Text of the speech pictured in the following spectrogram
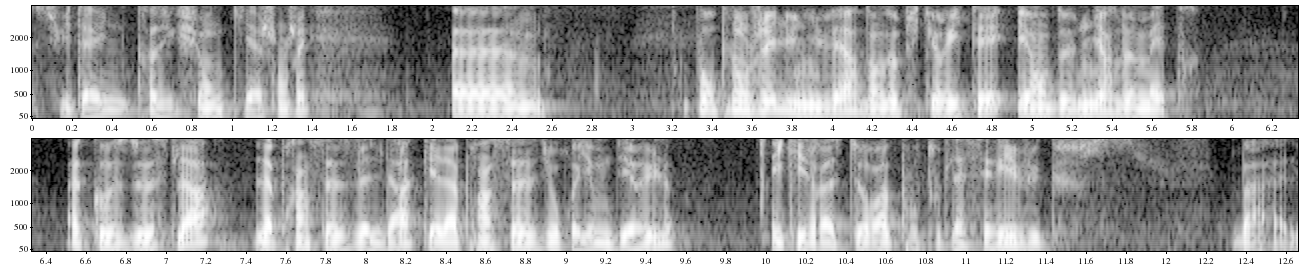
suite à une traduction qui a changé, euh, pour plonger l'univers dans l'obscurité et en devenir le maître. À cause de cela, la princesse Zelda, qui est la princesse du royaume d'Hyrule, et qui restera pour toute la série, vu que bah, elle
